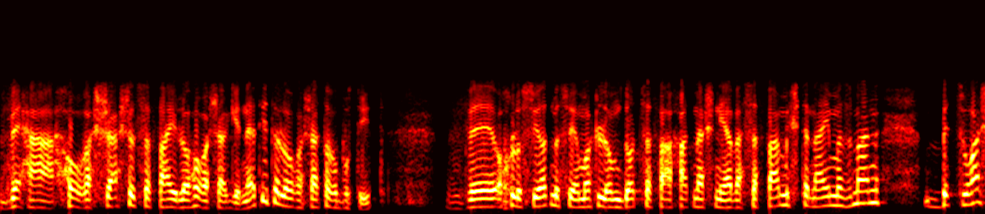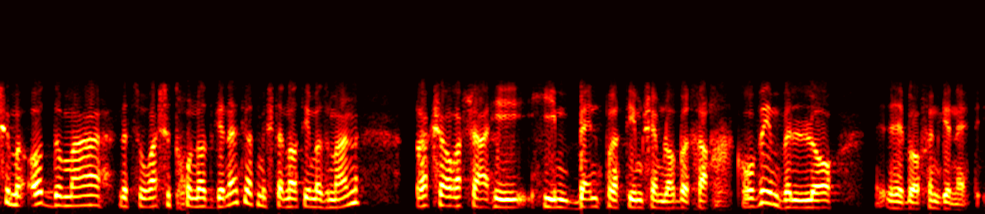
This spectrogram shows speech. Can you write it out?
וההורשה של שפה היא לא הורשה גנטית, אלא הורשה תרבותית. ואוכלוסיות מסוימות לומדות שפה אחת מהשנייה, והשפה משתנה עם הזמן בצורה שמאוד דומה לצורה שתכונות גנטיות משתנות עם הזמן, רק שההורשה היא, היא בין פרטים שהם לא בהכרח קרובים ולא אה, באופן גנטי.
